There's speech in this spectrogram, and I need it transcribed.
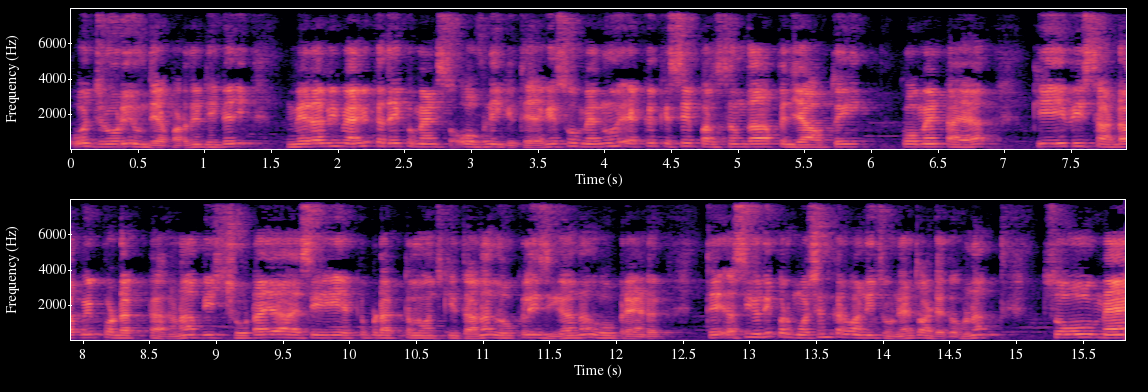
ਉਹ ਜ਼ਰੂਰੀ ਹੁੰਦੇ ਆ ਪੜ੍ਹਨੇ, ਠੀਕ ਹੈ ਜੀ। ਮੇਰਾ ਵੀ, ਮੈਂ ਵੀ ਕਦੇ ਕਮੈਂਟਸ ਆਫ ਨਹੀਂ ਕੀਤੇ ਹੈਗੇ। ਸੋ ਮੈਨੂੰ ਇੱਕ ਕਿਸੇ ਪਰਸਨ ਦਾ ਪੰਜਾਬ ਤੋਂ ਹੀ ਕਮੈਂਟ ਆਇਆ। ਕਿ ਵੀ ਸਾਡਾ ਕੋਈ ਪ੍ਰੋਡਕਟ ਆ ਹਨਾ, ਵੀ ਛੋਟਾ ਜਿਹਾ ਅਸੀਂ ਇੱਕ ਪ੍ਰੋਡਕਟ ਲਾਂਚ ਕੀਤਾ ਨਾ ਲੋਕਲੀ ਸੀਗਾ ਨਾ ਉਹ ਬ੍ਰਾਂਡ ਤੇ ਅਸੀਂ ਉਹਦੀ ਪ੍ਰੋਮੋਸ਼ਨ ਕਰਵਾਉਣੀ ਚਾਹੁੰਦੇ ਆ ਤੁਹਾਡੇ ਤੋਂ ਹਨਾ। ਸੋ ਮੈਂ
